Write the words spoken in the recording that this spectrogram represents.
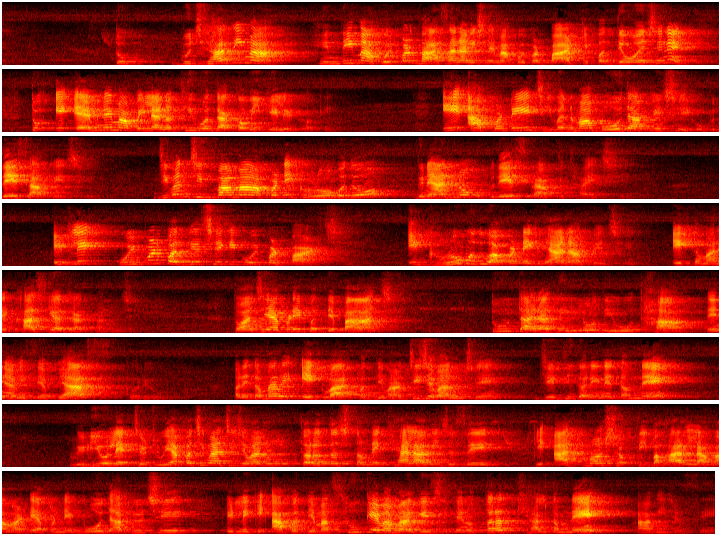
તો ગુજરાતીમાં, હિન્દીમાં કોઈ પણ ભાષાના વિષયમાં કોઈ પણ પાઠ કે પદ્ય હોય છે ને, તો એ એમને આપેલા નથી હોતા કવિ કે લેખકે. એ આપણને જીવનમાં બોધ આપે છે, ઉપદેશ આપે છે. જીવન જીવવામાં આપણને ઘણો બધો જ્ઞાનનો ઉપદેશ પ્રાપ્ત થાય છે. એટલે કોઈ પણ પદ્ય છે કે કોઈ પણ પાઠ છે, એ ઘણું બધું આપણને જ્ઞાન આપે છે. એક તમારે ખાસ યાદ રાખવાનું. તો આજે આપણે પદ્ય પાંચ, તું તારા દિલનો દીવો થા, તેના વિશે અભ્યાસ કર્યો. અને તમારે એકવાર પદ્ય વાંચી જવાનું છે, જેથી કરીને તમને વીડિયો લેક્ચર જોયા પછી વાંચી જવાનું. તરત જ તમને ખ્યાલ આવી જશે કે આત્મશક્તિ બહાર લાવવા માટે આપણને બોધ આપ્યું છે, એટલે કે આ પદ્યમાં શું કહેવા માંગે છે તેનો તરત ખ્યાલ તમને આવી જશે.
